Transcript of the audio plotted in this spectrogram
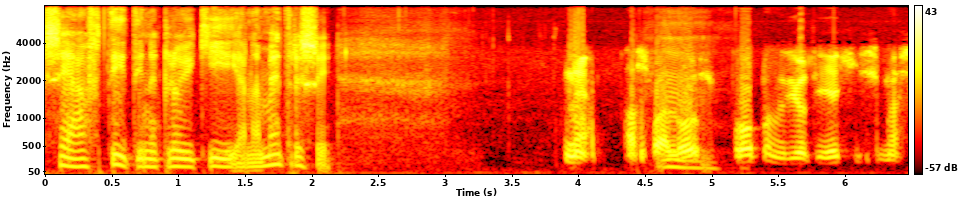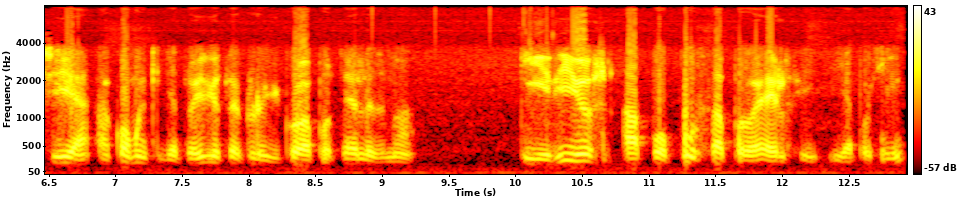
σε αυτή την εκλογική αναμέτρηση; Ναι, ασφαλώς. Mm. Πρώτον διότι έχει σημασία ακόμα και για το ίδιο το εκλογικό αποτέλεσμα κυρίως από πού θα προέλθει η αποχή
